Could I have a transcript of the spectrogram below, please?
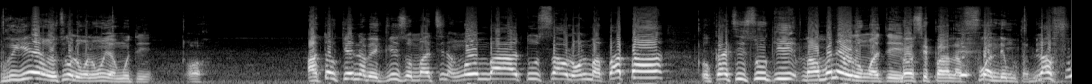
prière oyoki kolongola yango yango te oh. ata okei na baeglise omati na ngomba tout ça olongoli mapapa okati suki mamona ya olongwa te non c'est par la foi nde moto la foi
